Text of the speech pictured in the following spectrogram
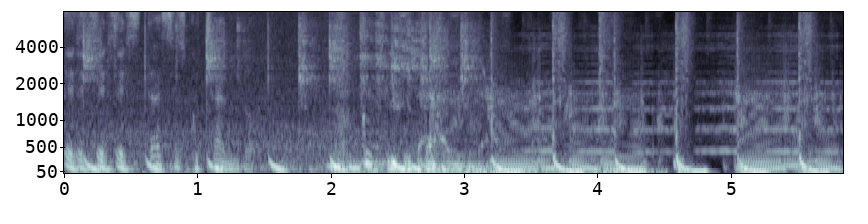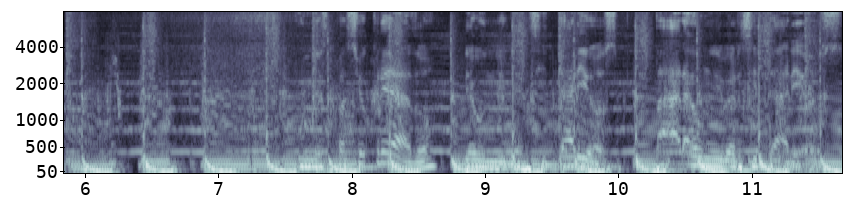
Es- es- Estás escuchando Cook Digital. Creado de universitarios para universitarios.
